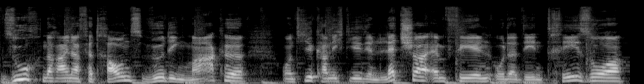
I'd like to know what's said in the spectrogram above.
Such nach einer vertrauenswürdigen Marke und hier kann ich dir den Ledger empfehlen oder den Tresor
